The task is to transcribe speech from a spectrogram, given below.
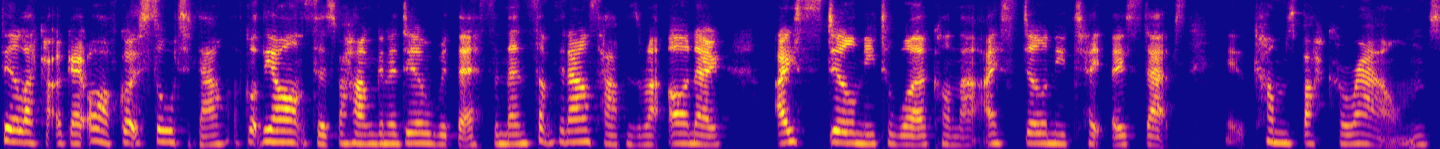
feel like I go, oh, I've got it sorted now. I've got the answers for how I'm going to deal with this. And then something else happens. I'm like, oh no, I still need to work on that. I still need to take those steps. It comes back around.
